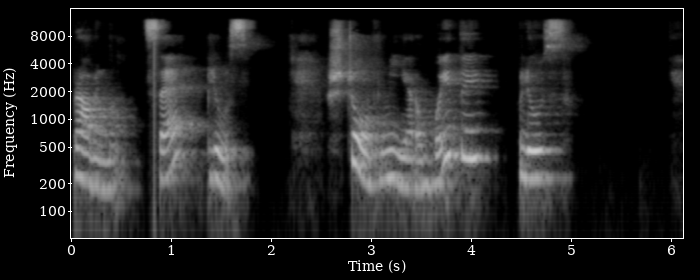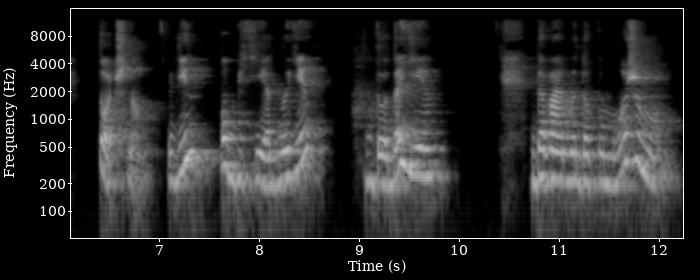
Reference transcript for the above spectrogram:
Правильно, це плюс. Що вміє робити плюс? Точно, він об'єднує, додає. Давай ми допоможемо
